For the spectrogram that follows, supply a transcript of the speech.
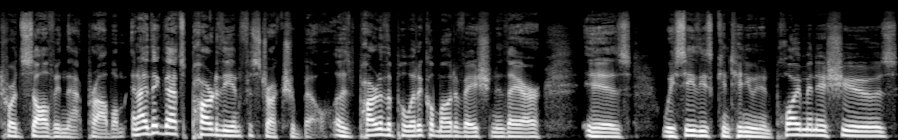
towards solving that problem. And I think that's part of the infrastructure bill. As part of the political motivation there is we see these continuing employment issues.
